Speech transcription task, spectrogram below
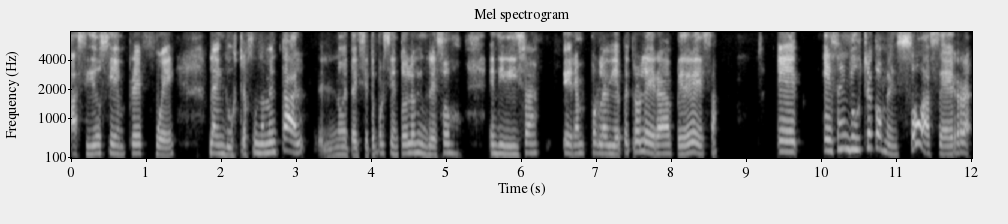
ha sido siempre, fue la industria fundamental, el 97% de los ingresos en divisas eran por la vía petrolera, PDVSA. Eh, esa industria comenzó a ser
